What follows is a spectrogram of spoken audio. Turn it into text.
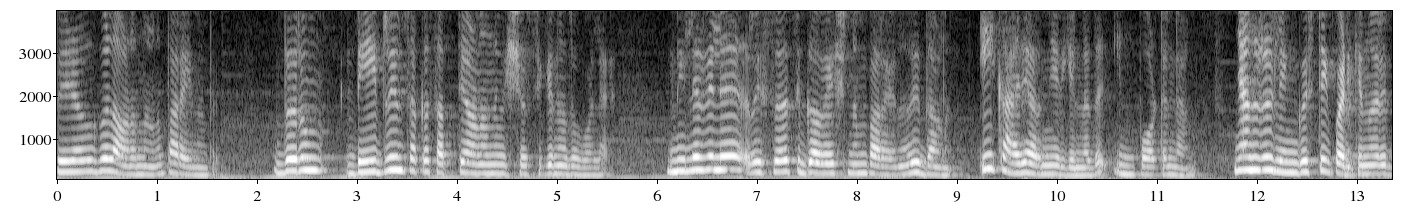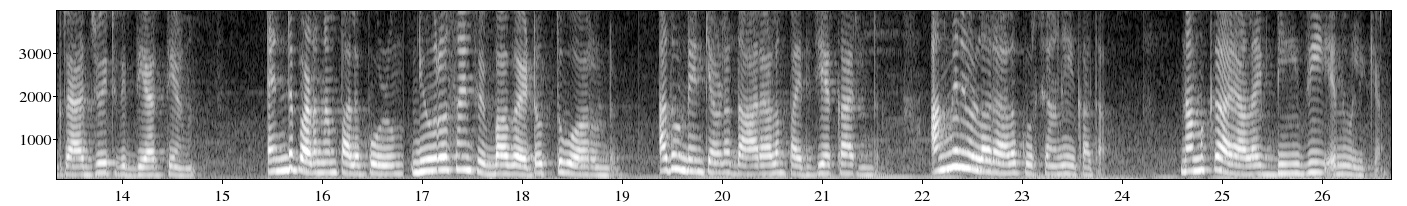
പിഴവുകളാണെന്നാണ് പറയുന്നത്. വെറും ഡേ ഡ്രീംസ് ഒക്കെ സത്യമാണെന്ന് വിശ്വസിക്കുന്നത് പോലെ നിലവിലെ റിസർച്ച് ഗവേഷണം പറയുന്നത് ഇതാണ്. ഈ കാര്യം അറിഞ്ഞിരിക്കേണ്ടത് ഇമ്പോർട്ടന്റ് ആണ്. ഞാനൊരു ലിംഗ്വിസ്റ്റിക് പഠിക്കുന്ന ഒരു ഗ്രാജുവേറ്റ് വിദ്യാർത്ഥിയാണ്. എന്റെ പഠനം പലപ്പോഴും ന്യൂറോ സയൻസ് വിഭാഗമായിട്ട് ഒത്തുപോകാറുണ്ട്. അതുകൊണ്ട് എനിക്ക് അവിടെ ധാരാളം പരിചയക്കാരുണ്ട്. അങ്ങനെയുള്ള ഒരാളെ കുറിച്ചാണ് ഈ കഥ. നമുക്ക് അയാളെ ഡി വി എന്ന് വിളിക്കാം.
